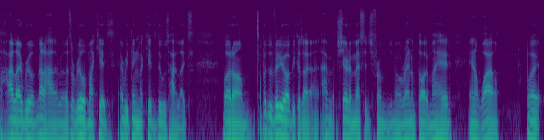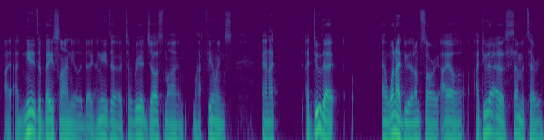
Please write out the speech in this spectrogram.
a highlight reel, not a highlight reel. It's a reel of my kids. Everything my kids do is highlights. But um, I put this video up because I, I haven't shared a message from you know a random thought in my head in a while. But I, I needed to baseline the other day. I needed to to readjust my my feelings, and I I do that. And when I do that, I'm sorry. I uh I do that at a cemetery.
